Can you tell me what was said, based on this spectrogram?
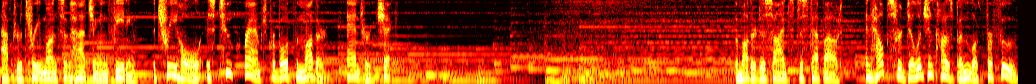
After three months of hatching and feeding, the tree hole is too cramped for both the mother and her chick. The mother decides to step out and helps her diligent husband look for food.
